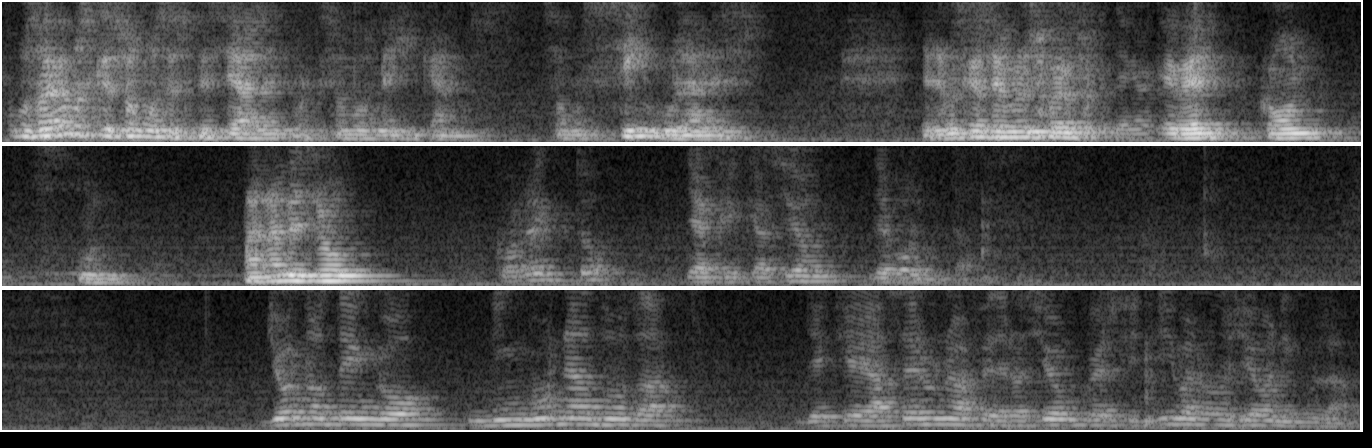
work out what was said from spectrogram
como sabemos que somos especiales porque somos mexicanos, somos singulares, tenemos que hacer un esfuerzo que tenga que ver con un parámetro correcto de aplicación de voluntad. Yo no tengo ninguna duda de que hacer una federación coercitiva no nos lleva a ningún lado.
